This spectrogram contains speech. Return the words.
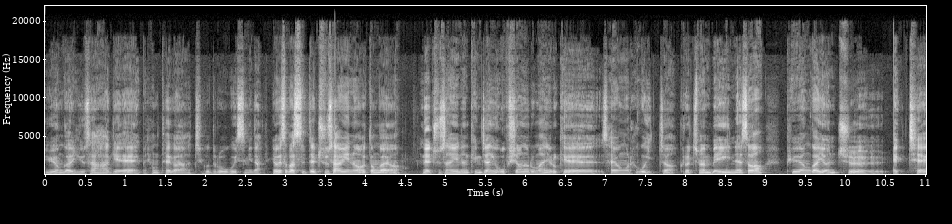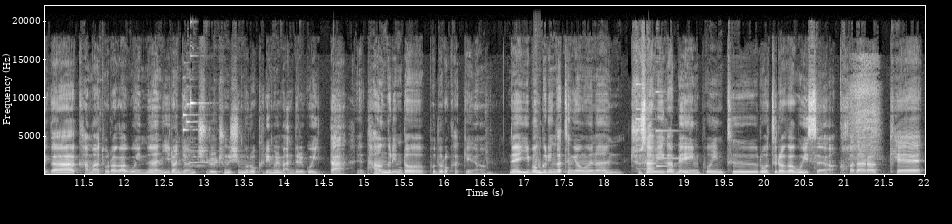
유형과 유사하게 형태가 치고 들어오고 있습니다. 여기서 봤을 때 주사위는 어떤가요? 네, 주사위는 굉장히 옵션으로만 이렇게 사용을 하고 있죠. 그렇지만 메인에서 표현과 연출, 액체가 감아 돌아가고 있는 이런 연출을 중심으로 그림을 만들고 있다. 네, 다음 그림도 보도록 할게요. 네, 이번 그림 같은 경우에는 주사위가 메인 포인트로 들어가고 있어요. 커다랗게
